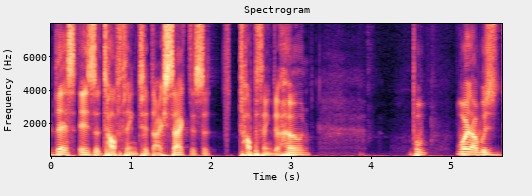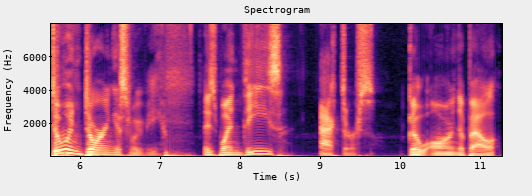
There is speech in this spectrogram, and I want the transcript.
This is a tough thing to dissect. It's a tough thing to hone. But what I was doing during this movie is when these actors go on about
